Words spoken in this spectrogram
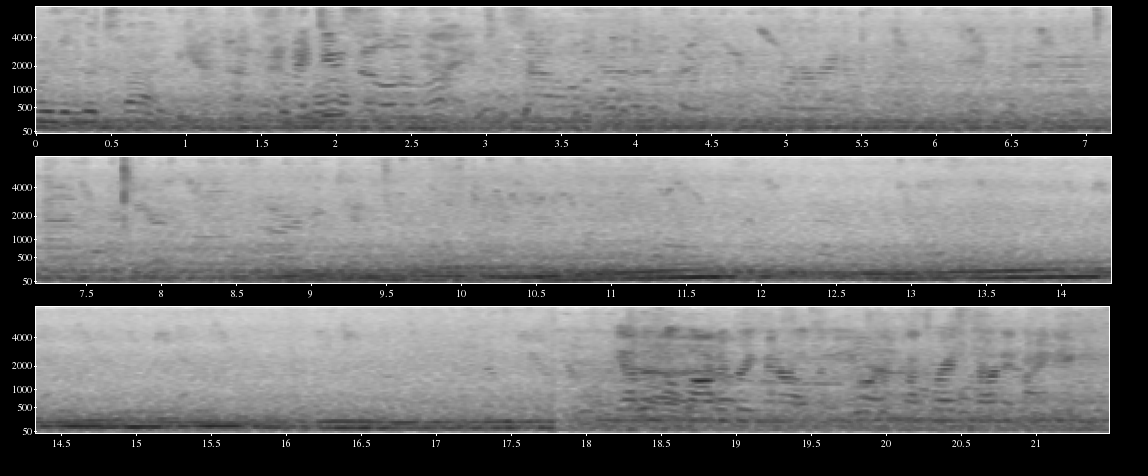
You can find the next time. I do sell online, so. so order right online. Yeah, there's a lot of great minerals in New York. That's where I started mining.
